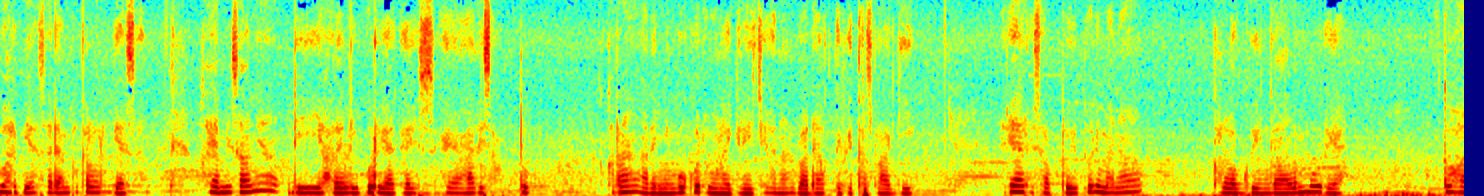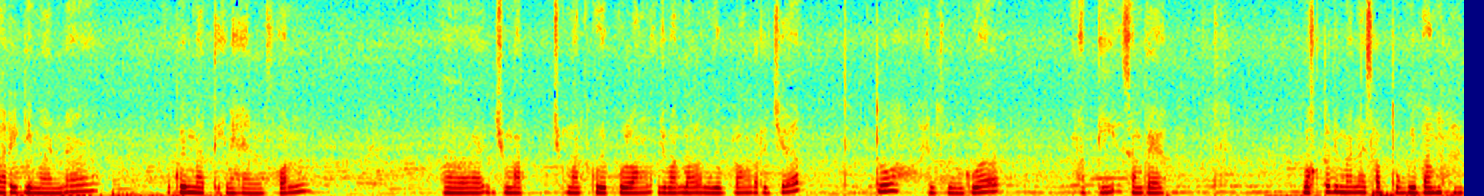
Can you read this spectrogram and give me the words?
luar biasa dampaknya luar biasa. Kayak misalnya di hari libur ya guys kayak hari Sabtu. Karena hari Minggu gue udah mulai gereja dan udah ada aktivitas lagi. Jadi hari Sabtu itu di mana kalau gue nggak lembur ya itu hari di mana gue matiin handphone uh, Jumat Jumat gue pulang Jumat malam gue pulang kerja itu handphone gue mati sampai waktu di mana Sabtu gue bangun.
